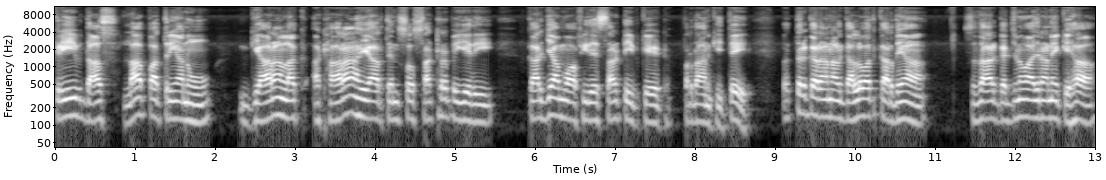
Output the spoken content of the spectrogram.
ਕਰੀਬ 10 ਲਾਭਪਾਤਰੀਆਂ ਨੂੰ 11 ਲੱਖ 18360 ਰੁਪਏ ਦੀ ਕਰਜ਼ਾ ਮੁਆਫੀ ਦੇ ਸਰਟੀਫਿਕੇਟ ਪ੍ਰਦਾਨ ਕੀਤੇ। ਪੱਤਰਕਾਰਾਂ ਨਾਲ ਗੱਲਬਾਤ ਕਰਦਿਆਂ ਸਰਦਾਰ ਗੱਜਣ ਮਾਜਰਾ ਨੇ ਕਿਹਾ,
